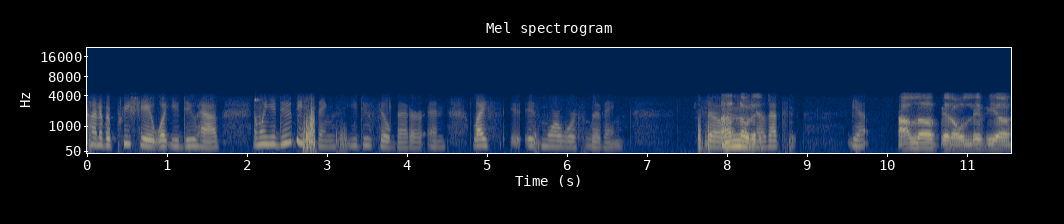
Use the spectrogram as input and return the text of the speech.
kind of appreciate what you do have. And when you do these things you do feel better and life is more worth living. So I know, you know that's yeah I love that Olivia.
